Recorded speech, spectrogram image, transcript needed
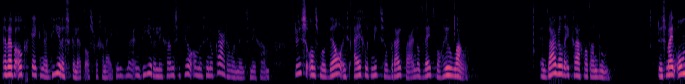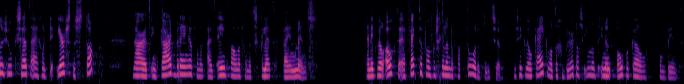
En we hebben ook gekeken naar dierenskeletten als vergelijking, maar een dierenlichaam zit heel anders in elkaar dan een menslichaam. Dus ons model is eigenlijk niet zo bruikbaar en dat weten we al heel lang. En daar wilde ik graag wat aan doen. Dus mijn onderzoek zet eigenlijk de eerste stap naar het in kaart brengen van het uiteenvallen van het skelet bij een mens. En ik wil ook de effecten van verschillende factoren toetsen. Dus ik wil kijken wat er gebeurt als iemand in een open kuil ontbindt.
